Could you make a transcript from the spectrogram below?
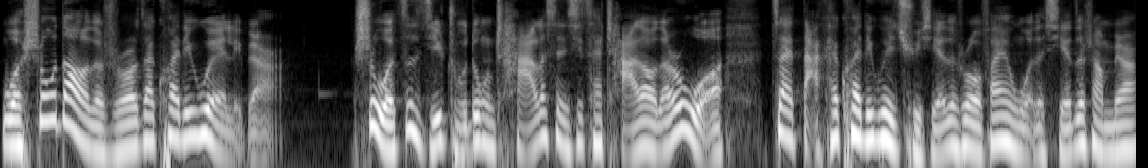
我收到的时候在快递柜里边，是我自己主动查了信息才查到的。而我在打开快递柜取鞋的时候，我发现我的鞋子上边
